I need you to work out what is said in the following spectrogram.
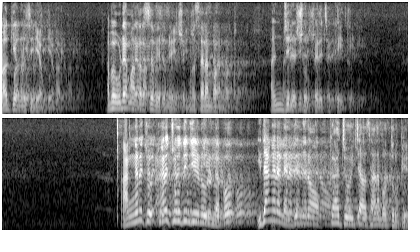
ബാക്കി ഞങ്ങൾ ശരിയാക്കും അപ്പോൾ ഇവിടെ മദ്രസ വരുന്ന ചോദിച്ചു സ്ഥലം പറഞ്ഞു അഞ്ച് ലക്ഷം റുപ്യ ചെക്ക് ചെയ്തു. അങ്ങനെ അങ്ങനെ ചോദ്യം ചെയ്യണവരുണ്ട്. അപ്പോൾ ഇതങ്ങനല്ല ഇതിങ്ങനെ ഒക്കെ ചോദിച്ച അവസാനം പത്ത് റുപ്യ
